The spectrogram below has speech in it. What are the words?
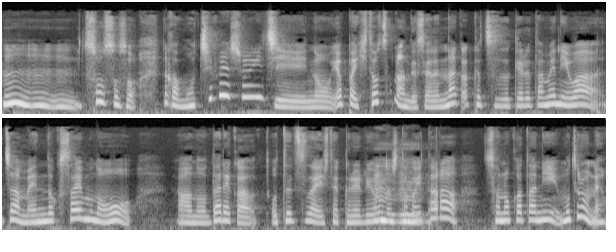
うんうんうん。そうそうそう。だからモチベーション維持のやっぱり一つなんですよね。長く続けるためにはじゃあ面倒くさいものをあの誰かお手伝いしてくれるような人がいたら、その方にもちろんね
